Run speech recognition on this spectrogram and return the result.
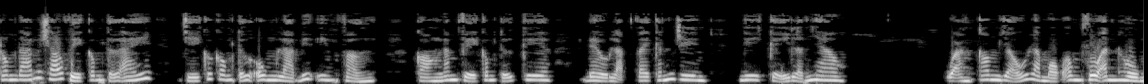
Trong đám sáu vị công tử ấy, chỉ có công tử ung là biết yên phận, còn năm vị công tử kia đều lập tay cánh riêng, nghi kỵ lẫn nhau. Hoàng công dẫu là một ông vua anh hùng,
